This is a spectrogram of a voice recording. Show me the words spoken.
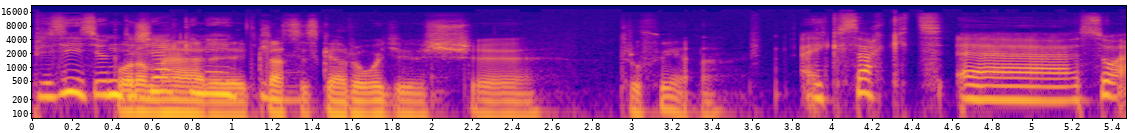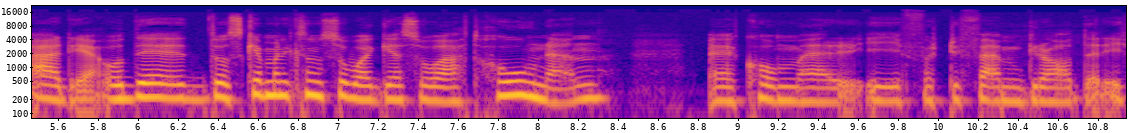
precis, på de här klassiska rådjurstroféerna. Eh. Exakt, så är det. Och det, då ska man liksom såga så att hornen kommer i 45 grader i,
